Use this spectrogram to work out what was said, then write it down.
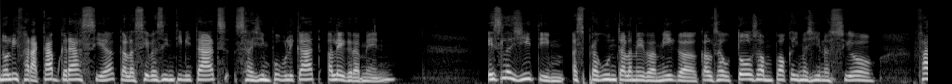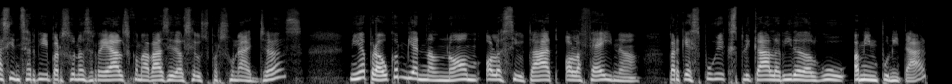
no li farà cap gràcia que les seves intimitats s'hagin publicat alegrement. És legítim, es pregunta la meva amiga, que els autors amb poca imaginació facin servir persones reals com a base dels seus personatges? N'hi ha prou canviant el nom o la ciutat o la feina perquè es pugui explicar la vida d'algú amb impunitat?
